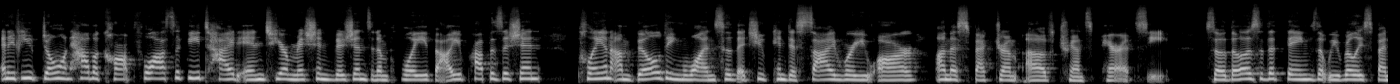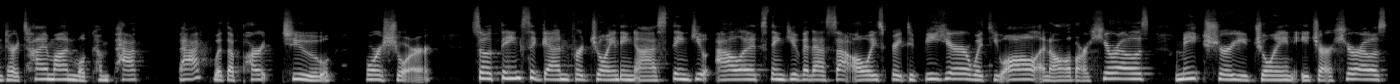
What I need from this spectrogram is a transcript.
And if you don't have a comp philosophy tied into your mission, visions, and employee value proposition, plan on building one so that you can decide where you are on the spectrum of transparency. So, those are the things that we really spent our time on. We'll come back, back with a part two for sure. So thanks again for joining us. Thank you, Alex. Thank you, Vanessa. Always great to be here with you all and all of our heroes. Make sure you join HR Heroes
